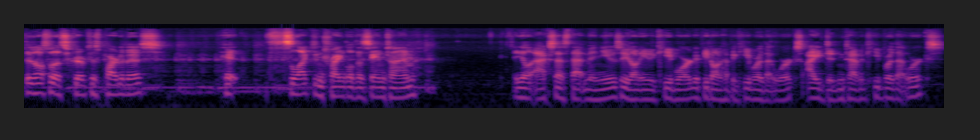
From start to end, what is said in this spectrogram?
there's also a script as part of this. Hit select and triangle at the same time, and you'll access that menu, so you don't need a keyboard if you don't have a keyboard that works. I didn't have a keyboard that works.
